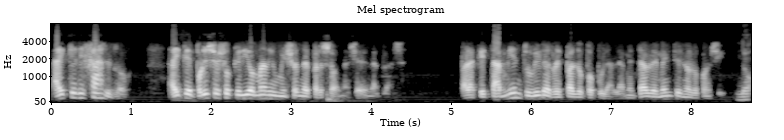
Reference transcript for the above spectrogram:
Hay que dejarlo. Hay que, por eso yo quería más de un millón de personas ayer en la plaza, para que también tuviera el respaldo popular. Lamentablemente no lo consigo. No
